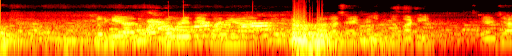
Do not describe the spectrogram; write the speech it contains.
स्वर्गीय लोकनेते मान्य दादासाहेब यशवंत पाटील यांच्या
